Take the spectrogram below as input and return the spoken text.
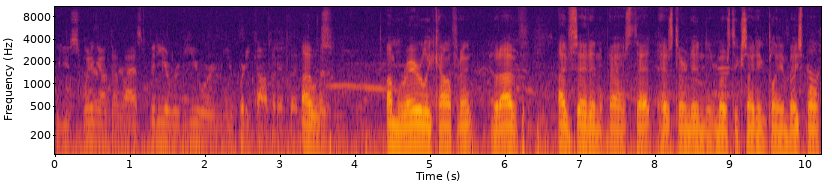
Were you sweating out that last video review, or were you're pretty confident that I was I'm rarely confident, but I've I've said in the past that has turned into the most exciting play in baseball,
